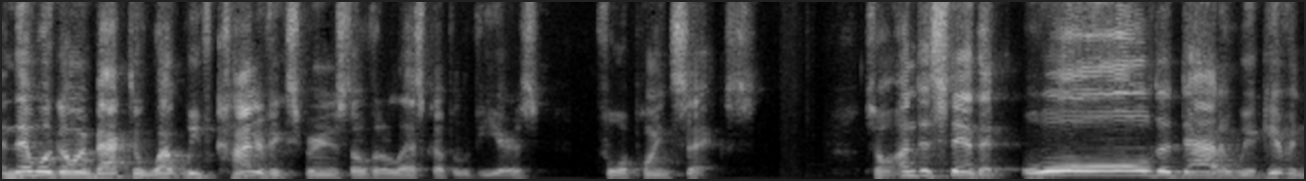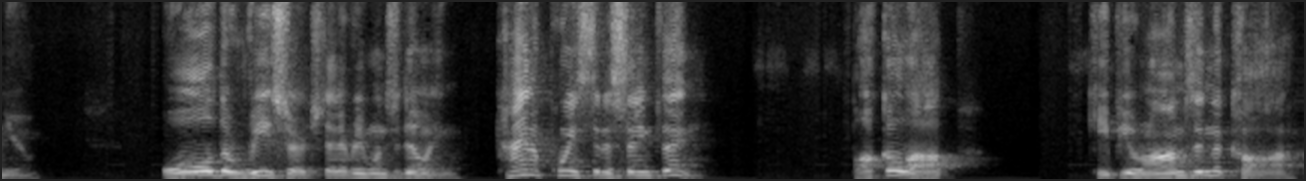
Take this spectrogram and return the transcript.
And then we're going back to what we've kind of experienced over the last couple of years 4.6. So understand that all the data we're giving you, all the research that everyone's doing, kind of points to the same thing. Buckle up, keep your arms in the car.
